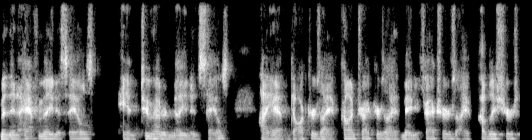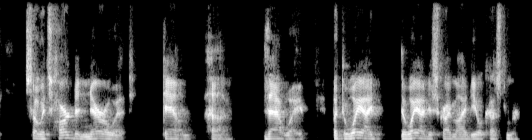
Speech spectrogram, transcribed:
within a half a million of sales and 200 million in sales. I have doctors, I have contractors, I have manufacturers, I have publishers. So it's hard to narrow it down uh, that way. But the way I the way I describe my ideal customer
